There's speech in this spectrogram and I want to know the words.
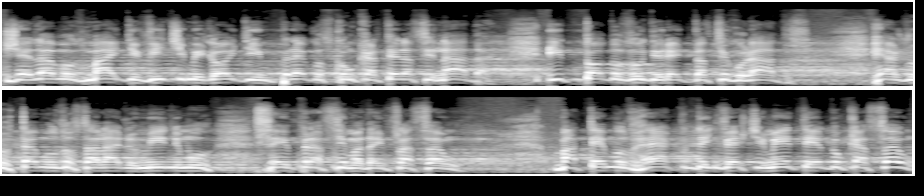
Geramos mais de 20 milhões de empregos com carteira assinada e todos os direitos assegurados. Reajustamos o salário mínimo sempre acima da inflação. Batemos recorde de investimento em educação,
